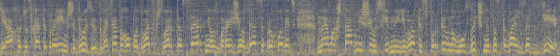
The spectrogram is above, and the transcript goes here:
Я хочу сказати про інше. Друзі, з 20 по 24 серпня у збережжі Одеси проходить наймасштабніший у східній Європі спортивно-музичний фестиваль Z Games.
